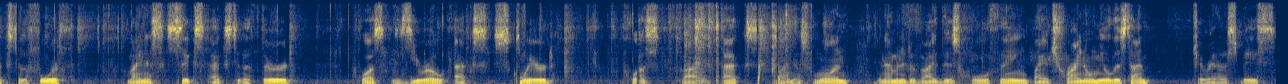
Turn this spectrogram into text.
x to the fourth minus 6x to the third plus 0x squared plus 5x minus 1 and I'm going to divide this whole thing by a trinomial this time, which I ran out of space.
